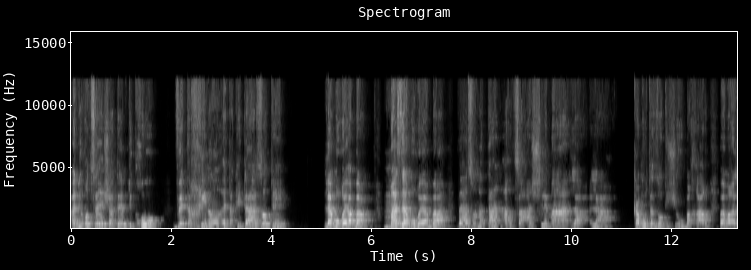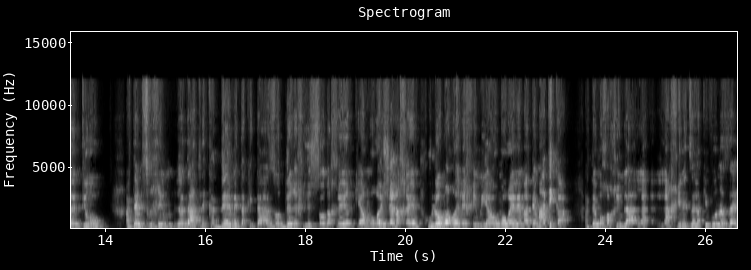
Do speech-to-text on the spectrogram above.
אני רוצה שאתם תיקחו ותכינו את הכיתה הזאת למורה הבא. מה זה המורה הבא? ואז הוא נתן הרצאה שלמה לכמות הזאת שהוא בחר, ואמר להם, תראו, אתם צריכים לדעת לקדם את הכיתה הזאת דרך יסוד אחר, כי המורה שלכם הוא לא מורה לכימיה, הוא מורה למתמטיקה. אתם מוכרחים לה, לה, להכין את זה לכיוון הזה.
